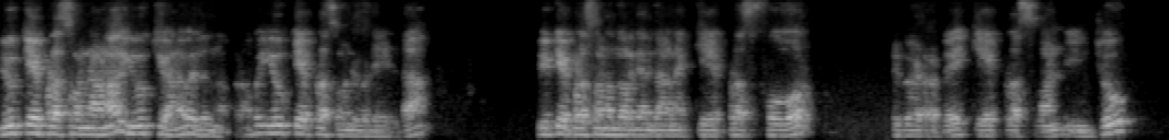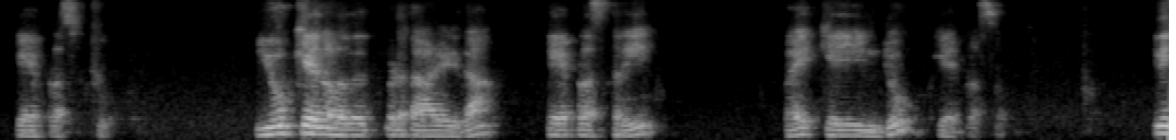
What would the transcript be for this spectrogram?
യു കെ പ്ലസ് വൺ ആണോ യു കെ ആണോ വലുത് നോക്കണം അപ്പൊ യു കെ പ്ലസ് വൺ ഇവിടെ എഴുതാം യു കെ പ്ലസ് വൺ എന്ന് പറഞ്ഞാൽ എന്താണ് k plus four divide by k plus one into k plus two u k എന്നുള്ളത് ഇവിടെ താഴെ എഴുതാം k plus three by k into k plus ഇനി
